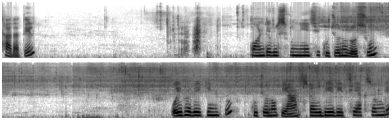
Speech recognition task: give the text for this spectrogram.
সাদা তেল। ওয়ান টেবিল স্পুন নিয়েছি কুচনো রসুন। ওইভাবেই কিন্তু কুচনো পেঁয়াজটাও দিয়ে দিচ্ছি একসঙ্গে।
